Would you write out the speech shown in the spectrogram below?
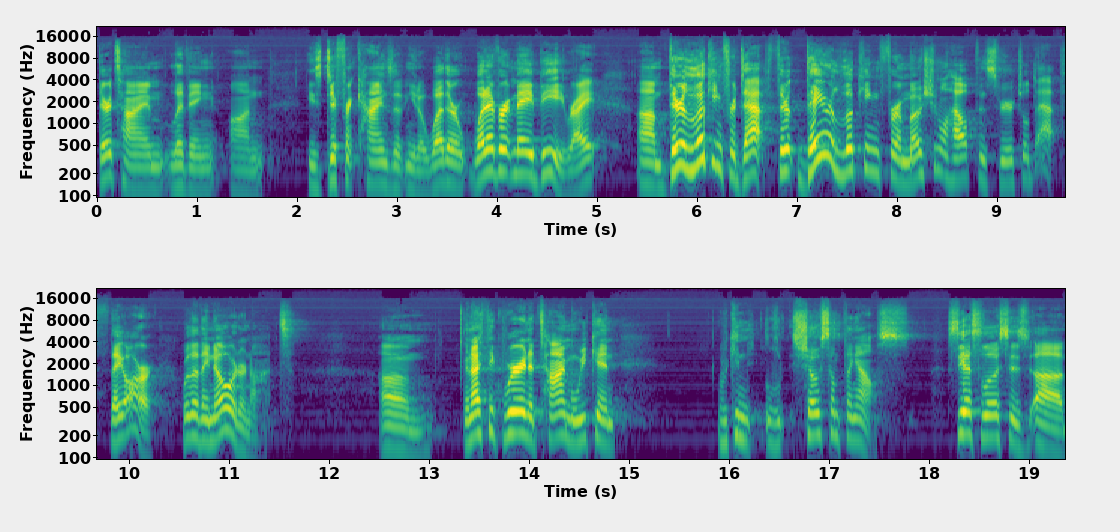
their time living on these different kinds of, you know, whether, whatever it may be, right? Um, they're looking for depth. They're, they are looking for emotional health and spiritual depth. They are, whether they know it or not. Um, and I think we're in a time we can, we can show something else. C.S. Lewis's uh,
